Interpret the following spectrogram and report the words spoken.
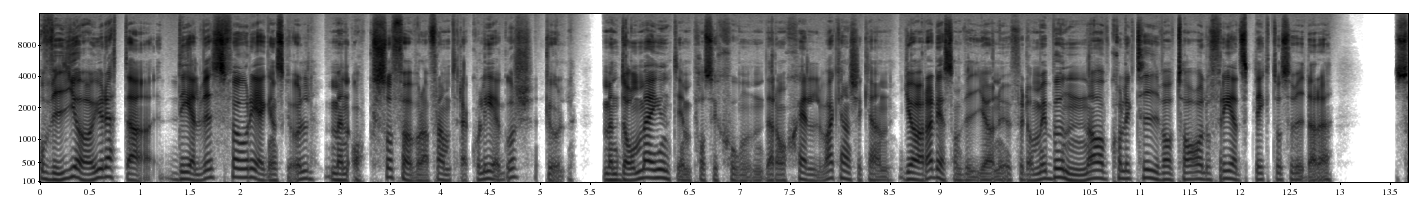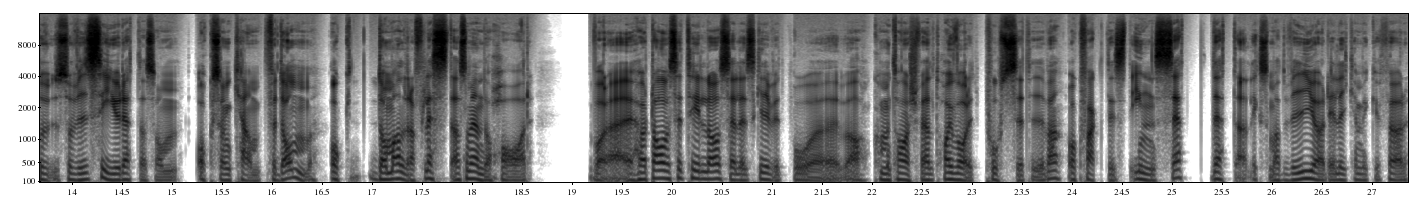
Och vi gör ju detta delvis för vår egen skull, men också för våra framtida kollegors skull. Men de är ju inte i en position där de själva kanske kan göra det som vi gör nu, för de är bundna av kollektivavtal och fredsplikt och så vidare. Så, så vi ser ju detta som också en kamp för dem. Och de allra flesta som ändå har vara, hört av sig till oss eller skrivit på ja, kommentarsfält har ju varit positiva och faktiskt insett detta, liksom att vi gör det lika mycket för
